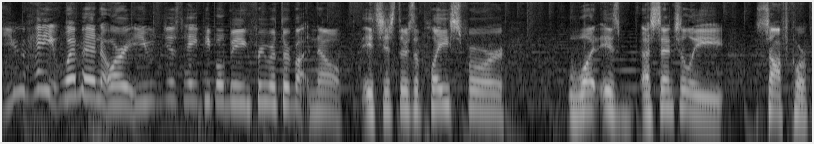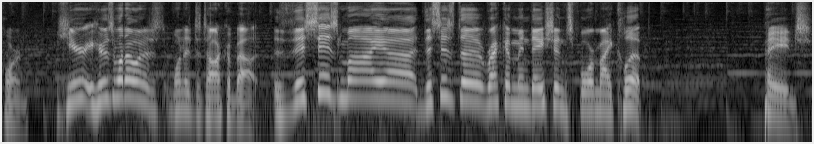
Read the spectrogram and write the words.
you hate women or you just hate people being free with their body. No, it's just there's a place for what is essentially softcore porn. Here, here's what I wanted wanted to talk about. This is my uh, this is the recommendations for my clip page,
